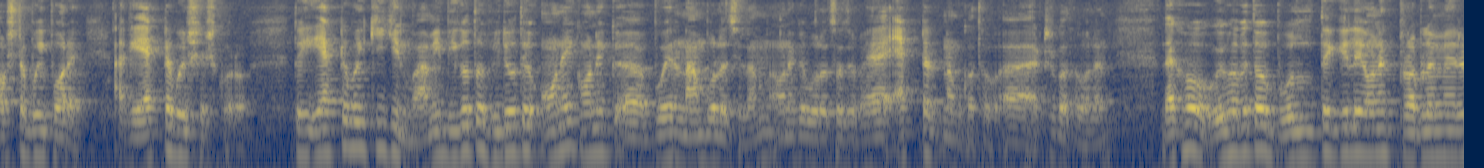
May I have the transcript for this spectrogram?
দশটা বই পড়ে, আগে একটা বই শেষ করো। তো এই একটা বই কি কিনবো? আমি বিগত ভিডিওতে অনেক অনেক বইয়ের নাম বলেছিলাম। অনেকে বলেছে যে ভাইয়া একটার নাম কথা একটার কথা বলেন। দেখো, ওইভাবে তো বলতে গেলে অনেক প্রবলেমের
